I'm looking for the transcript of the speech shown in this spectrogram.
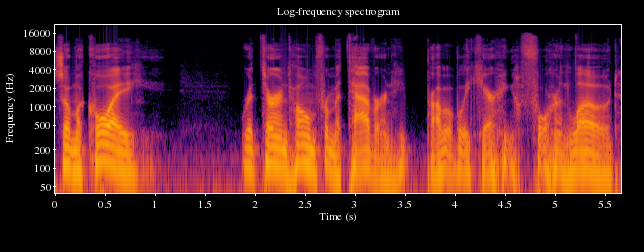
So McCoy returned home from a tavern, probably carrying a foreign load,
